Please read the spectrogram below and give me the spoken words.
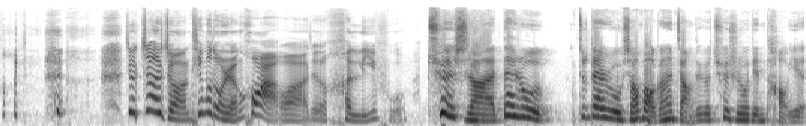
就这种听不懂人话，哇，这个很离谱。确实啊，带入就带入小宝刚才讲这个，确实有点讨厌。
